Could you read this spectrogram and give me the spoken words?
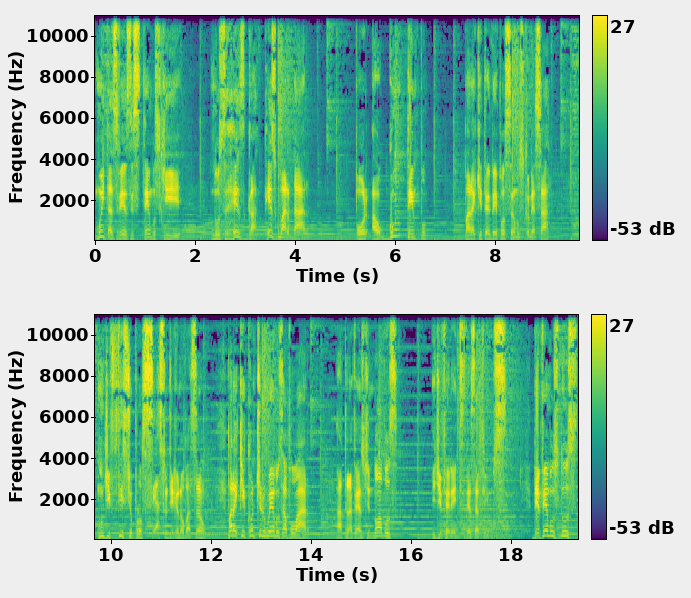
muitas vezes temos que nos resguardar por algum tempo para que também possamos começar um difícil processo de renovação para que continuemos a voar através de novos e diferentes desafios. Devemos nos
